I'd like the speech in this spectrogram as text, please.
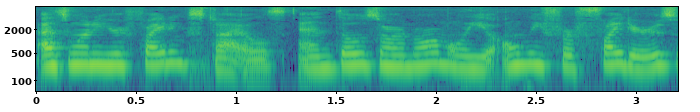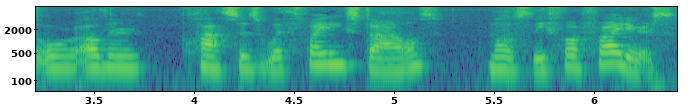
as one of your fighting styles, and those are normally only for fighters or other classes with fighting styles, mostly for fighters.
